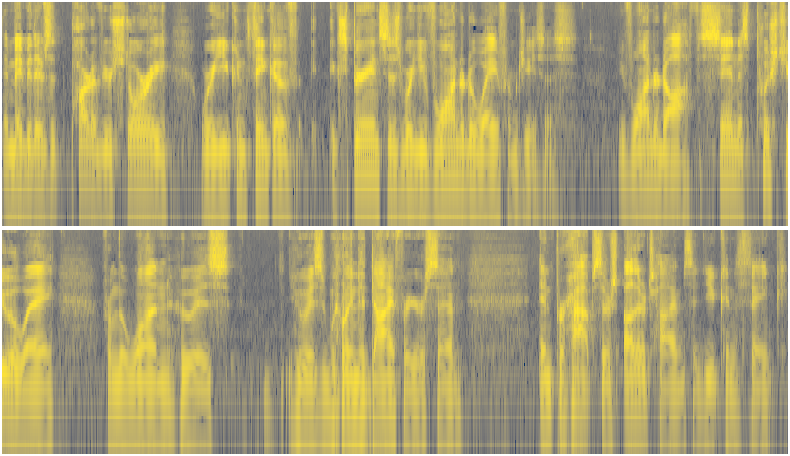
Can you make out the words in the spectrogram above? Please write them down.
And maybe there's a part of your story where you can think of experiences where you've wandered away from Jesus. You've wandered off. Sin has pushed you away from the one who is who is willing to die for your sin. And perhaps there's other times that you can think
